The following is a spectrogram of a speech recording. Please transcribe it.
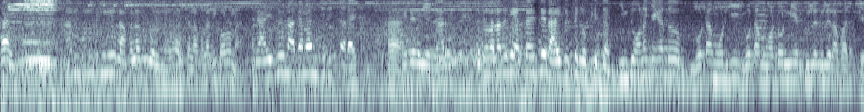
ভাই আমি কোনো কিছু নিয়ে লাফালাফি করি না আচ্ছা লাফালাফি করো না। রাইসও নাচানোর জিনিস না রাইস এটা দিয়ে আর ছোটবেলা থেকে একটা হচ্ছে রাইস হচ্ছে লক্ষ্মীর দ্বার কিন্তু অনেক জায়গায় তো গোটা মুরগি গোটা মটন নিয়ে তুলে তুলে লাফাচ্ছে।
